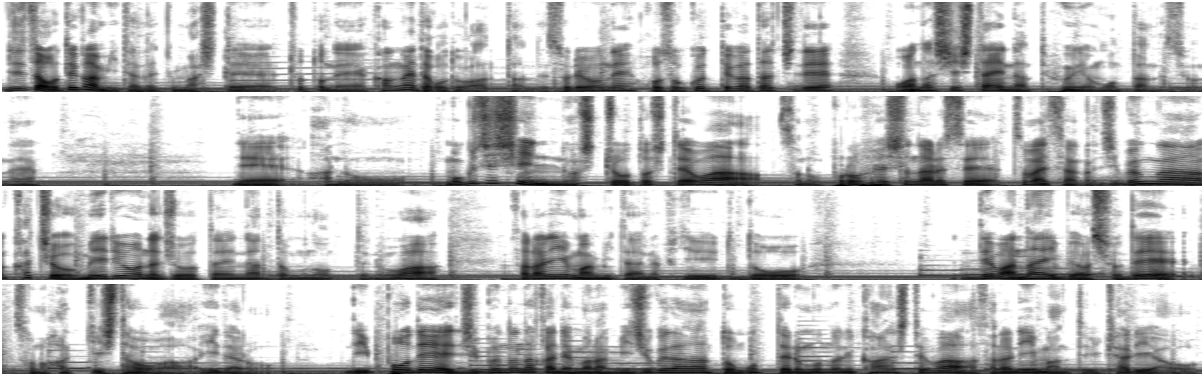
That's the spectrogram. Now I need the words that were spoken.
実はお手紙いただきまして、ちょっとね、考えたことがあったんで、それをね、補足って形でお話ししたいなっていうふうに思ったんですよね。で、あの、僕自身の主張としては、そのプロフェッショナル性、つまりなんか自分が価値を埋めるような状態になったものっていうのは、サラリーマンみたいなフィールドではない場所でその発揮した方がいいだろう。で一方で自分の中でまだ未熟だなと思ってるものに関しては、サラリーマンというキャリアを、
